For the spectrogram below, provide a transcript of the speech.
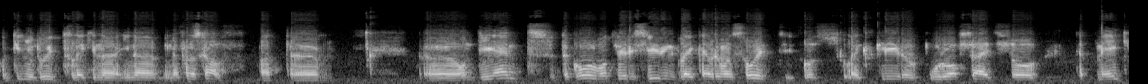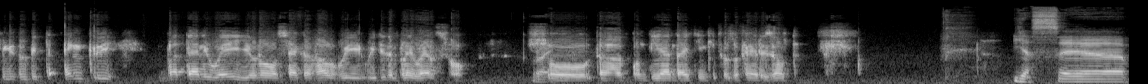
continue to do it like in a in a in a first half. But um, uh, on the end, the goal what we're receiving, like everyone saw it, it was like clear or poor offside. So that make you a little bit angry. But anyway, you know, second half we, we didn't play well. So so the, on the end, I think it was a fair result. Yes, uh,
